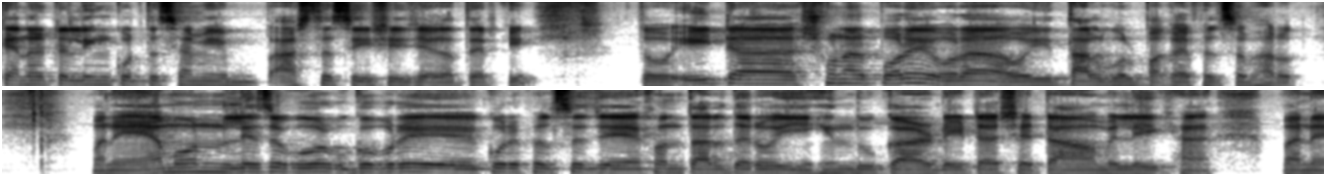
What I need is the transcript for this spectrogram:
কেন এটা লিঙ্ক করতেছি, আমি আসতেছি সেই জায়গাতে আর কি। তো এইটা শোনার পরে ওরা ওই তালগোল পাকায় ফেলছে ভারত। মানে এমন লেজো গোবরে করে ফেলছে যে এখন তাদের ওই হিন্দু কার্ড এটা সেটা আওয়ামী লীগ হ্যাঁ মানে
